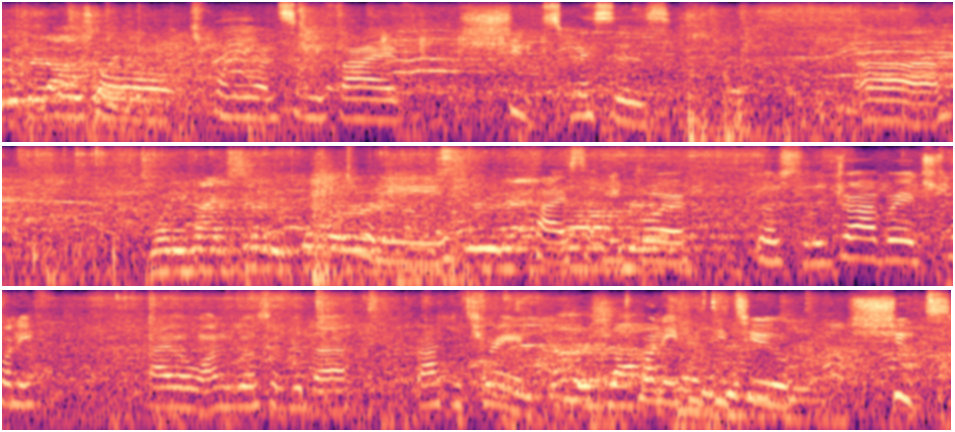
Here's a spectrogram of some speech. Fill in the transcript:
local 2175 shoots, misses. Uh, 2574 goes to the drawbridge. 2501 goes over the rocky terrain. 2052 shoots,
